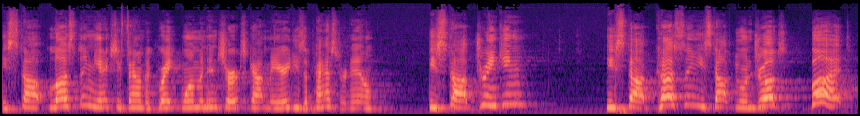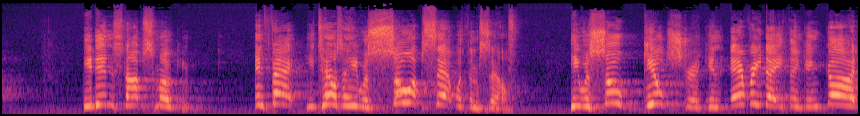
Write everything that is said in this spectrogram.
He stopped lusting. He actually found a great woman in church, got married. He's a pastor now. He stopped drinking. He stopped cussing. He stopped doing drugs. But he didn't stop smoking. In fact, he tells us he was so upset with himself. He was so guilt stricken every day thinking, God,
